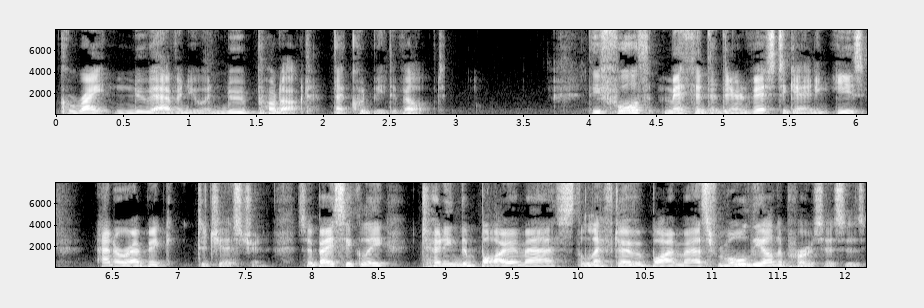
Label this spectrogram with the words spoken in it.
great new avenue, a new product that could be developed. The fourth method that they're investigating is anaerobic digestion. So basically turning the biomass, the leftover biomass from all the other processes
